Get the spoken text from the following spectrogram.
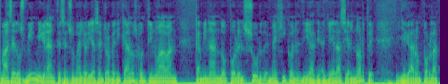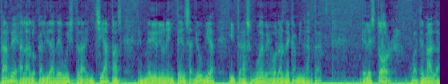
Más de 2.000 migrantes, en su mayoría centroamericanos, continuaban caminando por el sur de México en el día de ayer hacia el norte y llegaron por la tarde a la localidad de Huistla, en Chiapas, en medio de una intensa lluvia y tras nueve horas de caminata. El Estor, Guatemala.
